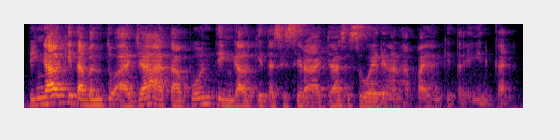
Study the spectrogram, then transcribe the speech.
Tinggal kita bentuk aja ataupun tinggal kita sisir aja sesuai dengan apa yang kita inginkan.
